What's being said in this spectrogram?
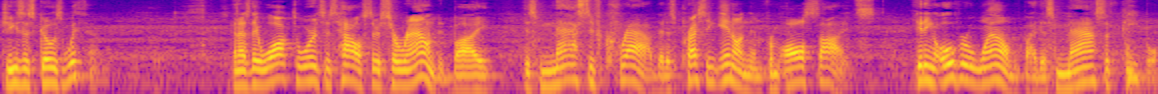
Jesus goes with him. And as they walk towards his house, they're surrounded by this massive crowd that is pressing in on them from all sides, getting overwhelmed by this mass of people.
